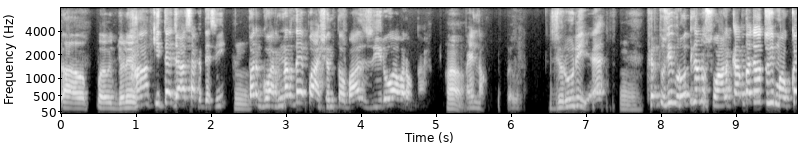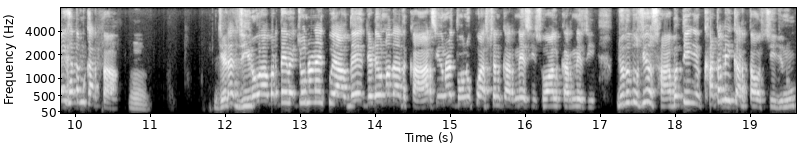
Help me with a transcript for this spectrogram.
ਅਹ, ਜਿਹੜੇ ਹਾਂ ਕੀਤੇ ਜਾ ਸਕਦੇ ਸੀ ਹੂੰ। ਪਰ ਗਵਰਨਰ ਦੇ ਭਾਸ਼ਣ ਤੋਂ ਬਾਅਦ ਜ਼ੀਰੋ ਆਵਰ ਆਉਂਦਾ ਹੈ। ਹਾਂ। ਪਹਿਲਾਂ। ਬਿਲਕੁਲ। ਜ਼ਰੂਰੀ ਹੈ। ਹੂੰ। ਫਿਰ ਤੁਸੀਂ ਵਿਰੋਧੀਆਂ ਨੂੰ ਸਵਾਲ ਕਰਨ ਦਾ ਜਦੋਂ ਤੁਸੀਂ ਮੌਕਾ ਹੀ ਖਤਮ ਕਰਤਾ ਹੂੰ। ਜਿਹੜਾ ਜ਼ੀਰੋ ਆਵਰ ਦੇ ਵਿੱਚ ਉਹਨਾਂ ਨੇ ਕੋਈ ਆਪਦੇ ਜਿਹੜੇ ਉਹਨਾਂ ਦਾ ਅਧਿਕਾਰ ਸੀ ਉਹਨਾਂ ਨੇ ਤੁਹਾਨੂੰ ਕੁਐਸਚਨ ਕਰਨੇ ਸੀ ਸਵਾਲ ਕਰਨੇ ਸੀ ਜਦੋਂ ਤੁਸੀਂ ਉਹ ਸਾਬਤ ਹੀ ਖਤਮ ਹੀ ਕਰਤਾ ਉਸ ਚੀਜ਼ ਨੂੰ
